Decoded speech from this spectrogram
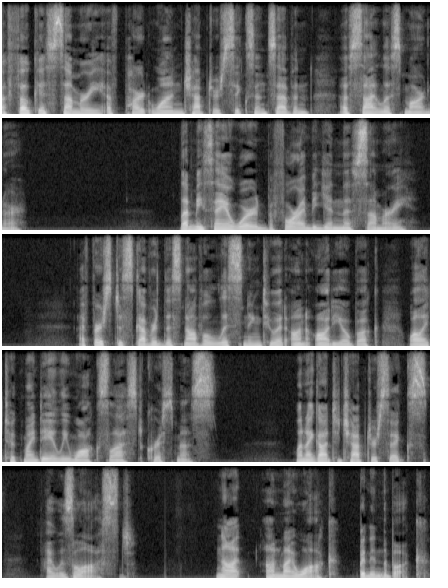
a focused summary of Part 1, Chapters 6 and 7 of Silas Marner. Let me say a word before I begin this summary. I first discovered this novel listening to it on audiobook while I took my daily walks last Christmas. When I got to Chapter 6, I was lost. Not on my walk, but in the book.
